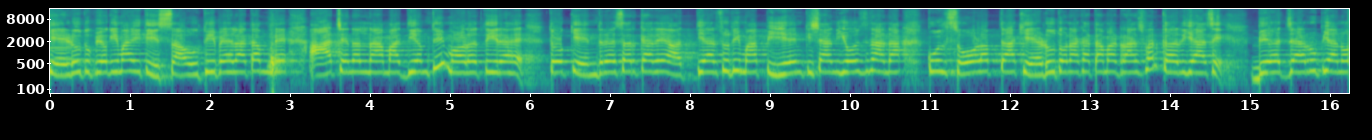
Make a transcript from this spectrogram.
ખેડૂત ઉપયોગી માહિતી સૌથી પહેલાં તમને આ ચેનલના માધ્યમથી મળતી રહે. તો કેન્દ્ર સરકારે અત્યાર સુધીમાં પીએમ કિસાન યોજનાના કુલ સોળ હપ્તા ખેડૂતોના ખાતામાં ટ્રાન્સફર કર્યા છે. બે હજાર રૂપિયાનો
